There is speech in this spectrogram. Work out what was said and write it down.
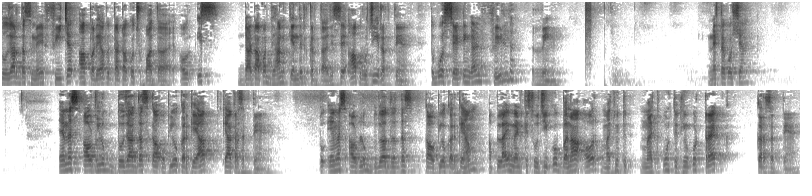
2010 में फीचर अपर्याप्त डाटा को छुपाता है और इस डाटा पर ध्यान केंद्रित करता है, जिससे आप रुचि रखते हैं। तो वो setting and field ring. Next question M S Outlook 2010 का उपयोग करके आप क्या कर सकते हैं? तो एम एस आउटलुक 2010 का उपयोग करके हम अप्लाईमेंट की सूची को बना और महत्वपूर्ण तिथियों को ट्रैक कर सकते हैं।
